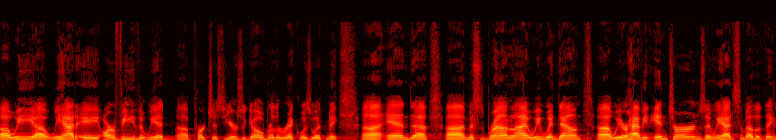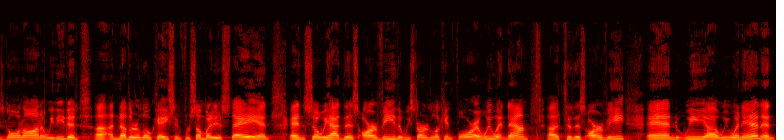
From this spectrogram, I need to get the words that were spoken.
Uh, we, uh, we had a RV that we had uh, purchased years ago. Brother Rick was with me. Uh, and uh, uh, Mrs. Brown and I, we went down. we were having interns and we had some other things going on and we needed another location for somebody to stay. And, and so we had this RV that we started looking for. And we went down to this RV and we, we went in and,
